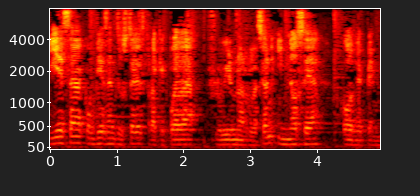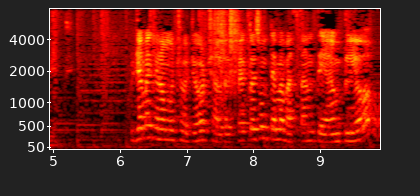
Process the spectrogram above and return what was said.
y esa confianza entre ustedes para que pueda fluir una relación y no sea codependiente. Ya mencionó mucho George al respecto, es un tema bastante amplio,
